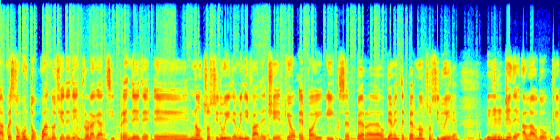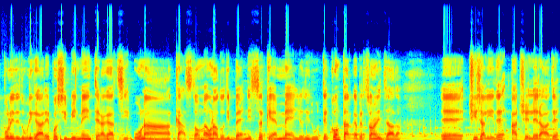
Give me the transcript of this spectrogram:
a questo punto quando siete dentro ragazzi prendete e non sostituite quindi fate cerchio e poi X per eh, ovviamente per non sostituire. Vi dirigete all'auto che volete duplicare possibilmente ragazzi una custom un'auto di Bennis che è meglio di tutte con targa personalizzata. Eh, ci salite accelerate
